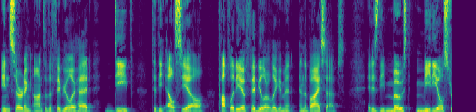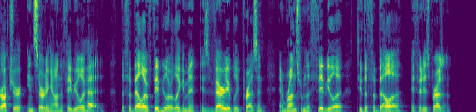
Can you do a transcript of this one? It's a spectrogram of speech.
inserting onto the fibular head deep to the LCL, popliteofibular ligament, and the biceps. It is the most medial structure inserting on the fibular head. The fabellofibular ligament is variably present and runs from the fabella to the fibula if it is present.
